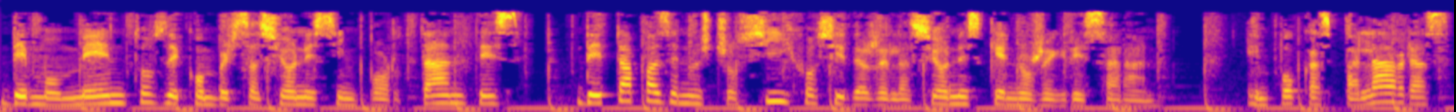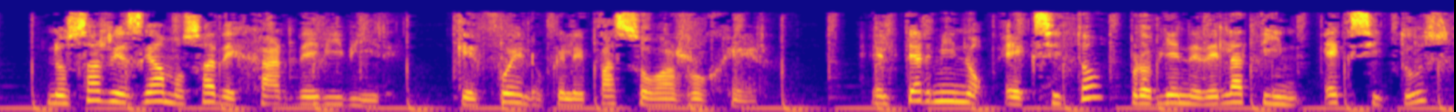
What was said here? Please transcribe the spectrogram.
de momentos, de conversaciones importantes, de etapas de nuestros hijos y de relaciones que nos regresarán. En pocas palabras, nos arriesgamos a dejar de vivir, que fue lo que le pasó a Roger. El término éxito proviene del latín exitus,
